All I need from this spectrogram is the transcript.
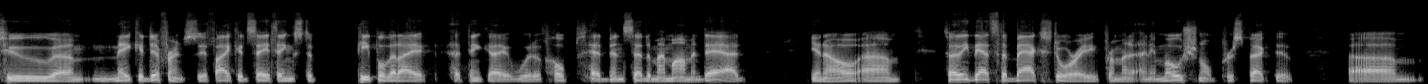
to um, make a difference. If I could say things to people that I, I think I would have hoped had been said to my mom and dad, you know. Um, so I think that's the backstory from an, an emotional perspective. Um,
